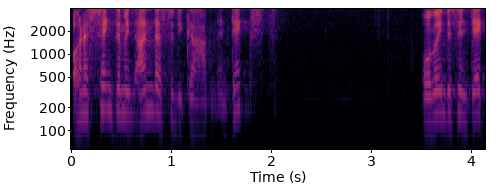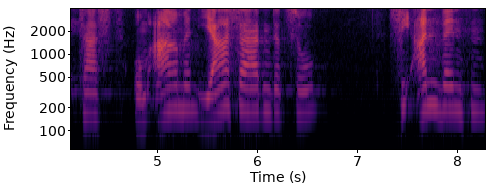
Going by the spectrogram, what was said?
Und es fängt damit an, dass du die Gaben entdeckst. Und wenn du es entdeckt hast, umarmen, Ja sagen dazu, sie anwenden,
